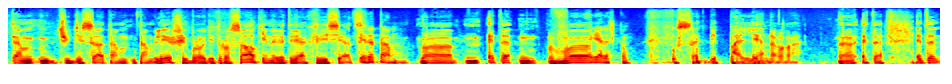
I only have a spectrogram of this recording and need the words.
Там чудеса, там, там леший бродит, русалки на ветвях висят. Это там. А, это в... Рядышком. Усадьбе Поленова. Э, это, это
